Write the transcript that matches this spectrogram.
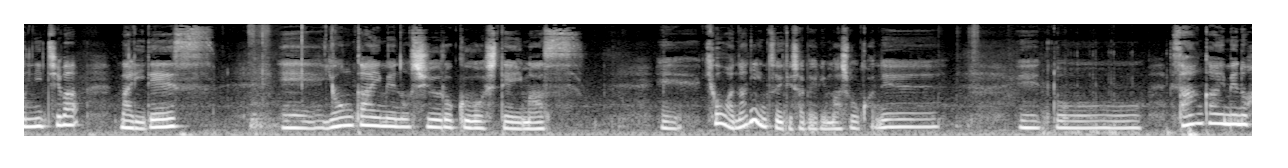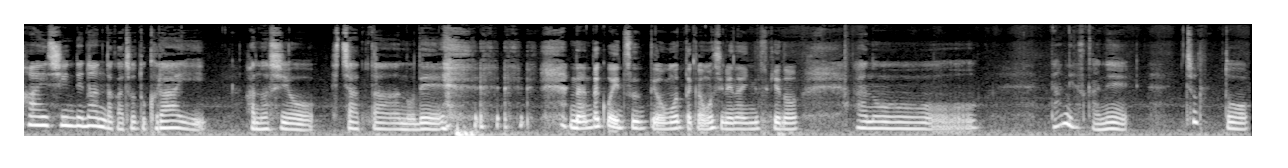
こんにちは、マリです、えー4回目の収録をしています、えー今日は何について喋りましょうかね。えっ、と3回目の配信でなんだかちょっと暗い話をしちゃったので なんだこいつって思ったかもしれないんですけどあのー何ですかね。ちょっと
